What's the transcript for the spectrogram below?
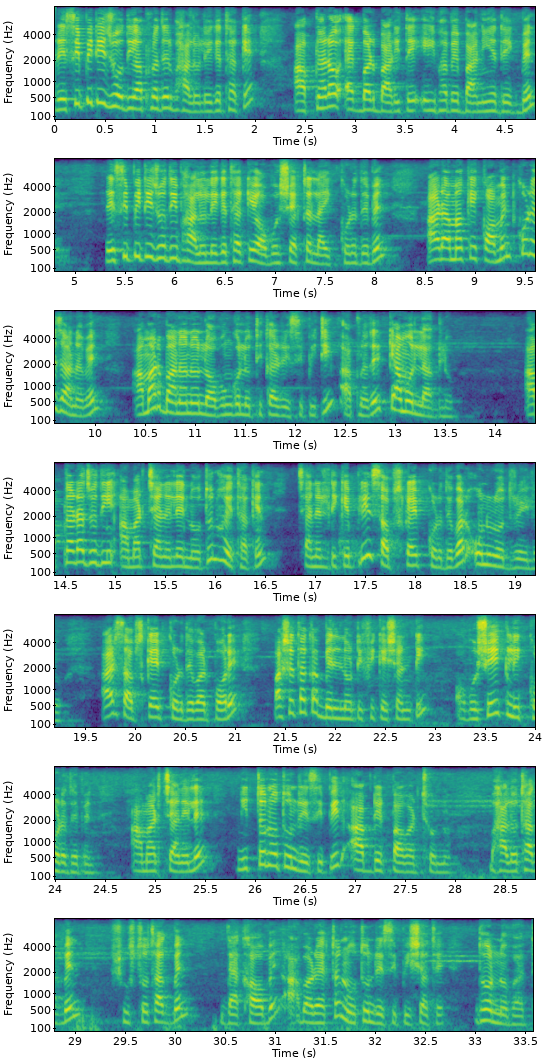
রেসিপিটি যদি আপনাদের ভালো লেগে থাকে, আপনারাও একবার বাড়িতে এইভাবে বানিয়ে দেখবেন। রেসিপিটি যদি ভালো লেগে থাকে, অবশ্যই একটা লাইক করে দেবেন। আর আমাকে কমেন্ট করে জানাবেন, আমার বানানো লবঙ্গ লতিকার রেসিপিটি আপনাদের কেমন লাগল? আপনারা যদি আমার চ্যানেলে নতুন হয়ে থাকেন, চ্যানেলটিকে প্লিজ সাবস্ক্রাইব করে দেওয়ার অনুরোধ রইল। আর সাবস্ক্রাইব করে দেওয়ার পরে পাশে থাকা বেল নোটিফিকেশানটি অবশ্যই ক্লিক করে দেবেন। আমার চ্যানেলে নিত্য নতুন রেসিপির আপডেট পাওয়ার জন্য। ভালো থাকবেন, সুস্থ থাকবেন, দেখা হবে আবারও একটা নতুন রেসিপির সাথে। ধন্যবাদ।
